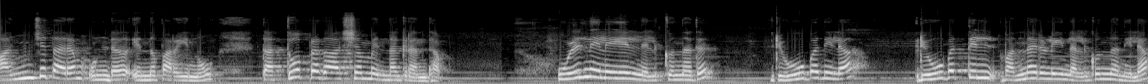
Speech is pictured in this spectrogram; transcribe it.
അഞ്ച് തരം ഉണ്ട് എന്ന് പറയുന്നു തത്വപ്രകാശം എന്ന ഗ്രന്ഥം. ഉൾനിലയിൽ നിൽക്കുന്നത് രൂപനില രൂപത്തിൽ വന്നരുളി നൽകുന്ന നില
